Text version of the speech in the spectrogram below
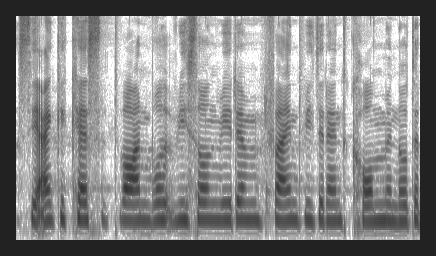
sie eingekesselt waren, wo, wie sollen wir dem Feind wieder entkommen? Oder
